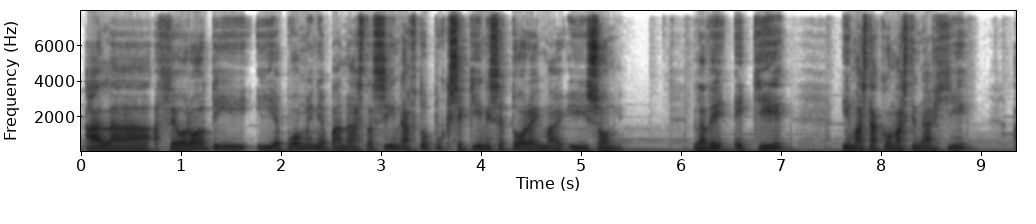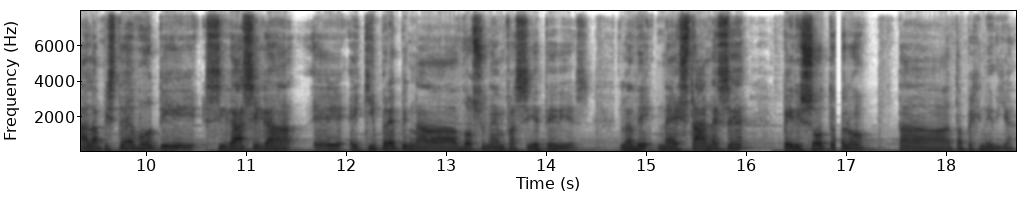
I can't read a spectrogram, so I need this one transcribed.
αλλά θεωρώ ότι η επόμενη επανάσταση είναι αυτό που ξεκίνησε τώρα η, Ma- η Sony. Δηλαδή εκεί είμαστε ακόμα στην αρχή αλλά πιστεύω ότι σιγά σιγά ε, εκεί πρέπει να δώσουν έμφαση οι εταιρείες. δηλαδή να αισθάνεσαι περισσότερο τα, τα παιχνίδια.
